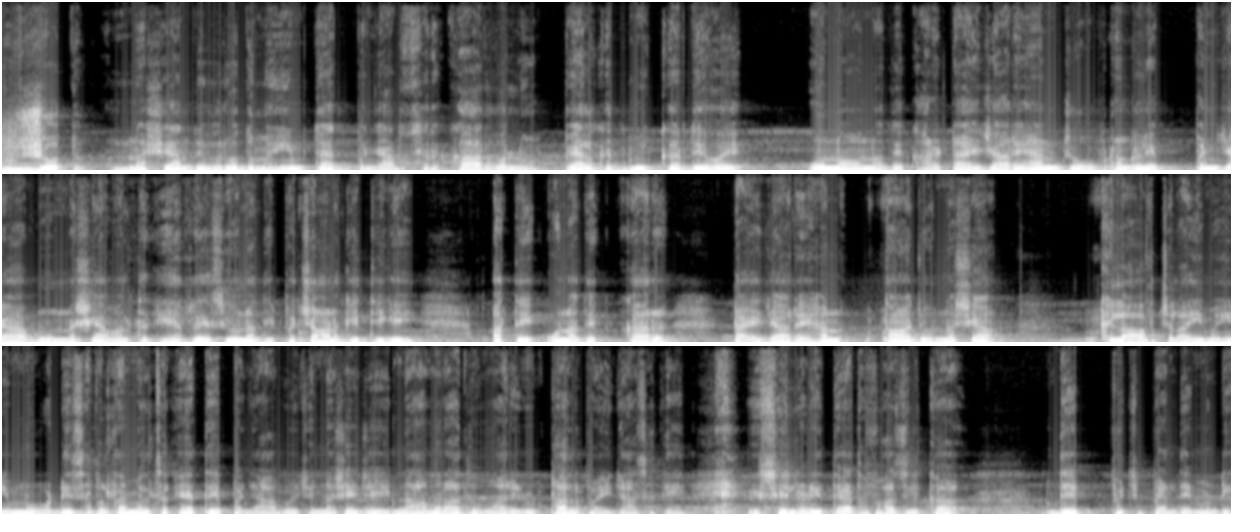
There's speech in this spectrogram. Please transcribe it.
ਯੁੱਧ ਨਸ਼ਿਆਂ ਦੇ ਵਿਰੁੱਧ ਮੁਹਿੰਮ ਤਹਿਤ ਪੰਜਾਬ ਸਰਕਾਰ ਵੱਲੋਂ ਪਹਿਲ ਕਦਮੀ ਕਰਦੇ ਹੋਏ ਉਹਨਾਂ ਉਹਨਾਂ ਦੇ ਘਰ ਢਾਏ ਜਾ ਰਹੇ ਹਨ। ਜੋ ਰੰਗਲੇ ਪੰਜਾਬ ਨੂੰ ਨਸ਼ਿਆਂ ਵੱਲ ਧਕੇਲ ਰਹੇ ਸੀ, ਉਹਨਾਂ ਦੀ ਪਛਾਣ ਕੀਤੀ ਗਈ ਅਤੇ ਉਹਨਾਂ ਦੇ ਘਰ ਢਾਏ ਜਾ ਰਹੇ ਹਨ। ਤਾਂ ਜੋ ਨਸ਼ਿਆਂ ਖਿਲਾਫ ਚਲਾਈ ਮੁਹਿੰਮ ਨੂੰ ਵੱਡੀ ਸਫਲਤਾ ਮਿਲ ਸਕੇ ਅਤੇ ਪੰਜਾਬ ਵਿੱਚ ਨਸ਼ੇ ਜਿਹੀ ਨਾਮਰਾਦ ਬਿਮਾਰੀ ਨੂੰ ਠੱਲ ਪਾਈ ਜਾ ਸਕੇ। ਇਸੇ ਲੜੀ ਤਹਿਤ ਫਾਜ਼ਿਲਕਾ ਦੇ ਵਿੱਚ ਪੈਂਦੇ ਮੰਡੀ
